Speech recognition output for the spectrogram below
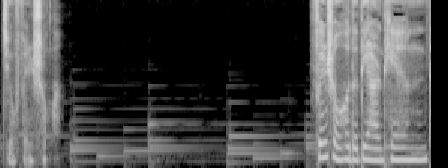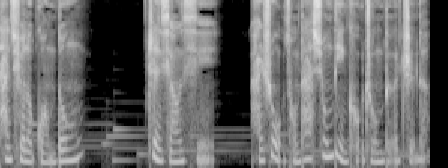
就分手了。分手后的第二天，他去了广东。这消息还是我从他兄弟口中得知的。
